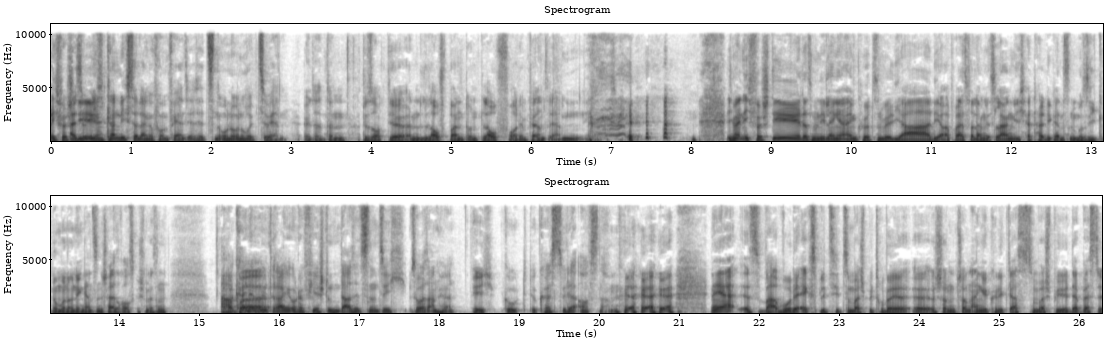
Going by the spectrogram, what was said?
ich verstehe. Also ich kann nicht so lange vorm Fernseher sitzen, ohne unruhig zu werden. Äh, dann, dann besorgt dir ein Laufband und lauf vor dem Fernseher. Nee. Ich meine, ich verstehe, dass man die Länge einkürzen will. Ja, die Preisverleihung ist lang. Ich hätte halt die ganzen Musiknummern und den ganzen Scheiß rausgeschmissen. Aber, keiner will drei oder vier Stunden da sitzen und sich sowas anhören. Ich? Gut, du gehörst zu der Ausnahme. naja, es war, wurde explizit zum Beispiel drüber äh, schon, schon angekündigt, dass zum Beispiel der beste,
